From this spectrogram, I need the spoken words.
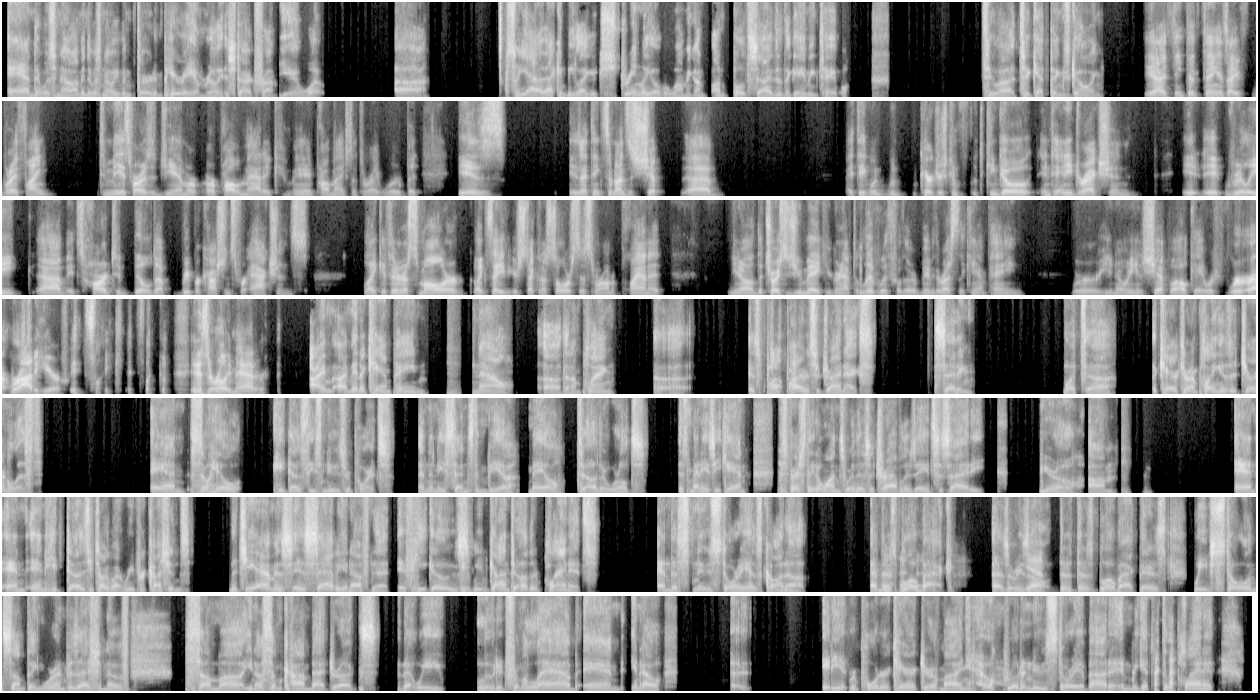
and there was no I mean there was no even third Imperium really to start from. Yeah, what uh so yeah, that can be like extremely overwhelming on, on both sides of the gaming table to uh to get things going. Yeah, I think the thing is, I what I find to me as far as a GM or, or problematic, maybe problematic is not the right word, but is is I think sometimes the ship. Uh, I think when when characters can can go into any direction, it it really uh, it's hard to build up repercussions for actions. Like if they're in a smaller, like say you're stuck in a solar system or on a planet, you know the choices you make you're going to have to live with for the maybe the rest of the campaign where you know you can ship well okay we're we're we're out of here it's like it's like it doesn't really matter i'm i'm in a campaign now uh that i'm playing uh it's pirates of drinax setting but uh the character i'm playing is a journalist and so he'll he does these news reports and then he sends them via mail to other worlds as many as he can, especially the ones where there's a Travellers Aid Society bureau. Um, and and and he does. You talk about repercussions. The GM is is savvy enough that if he goes, we've gone to other planets, and the news story has caught up, and there's blowback as a result. Yeah. There, there's blowback. There's we've stolen something. We're in possession of some uh, you know some combat drugs that we looted from a lab and you know uh, idiot reporter character of mine you know wrote a news story about it and we get to the planet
